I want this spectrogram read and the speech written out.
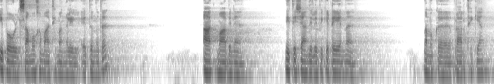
ഇപ്പോൾ സമൂഹമാധ്യമങ്ങളിൽ എത്തുന്നത്. ആത്മാവിന് നിത്യശാന്തി ലഭിക്കട്ടെ എന്ന് നമുക്ക് പ്രാർത്ഥിക്കാം.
